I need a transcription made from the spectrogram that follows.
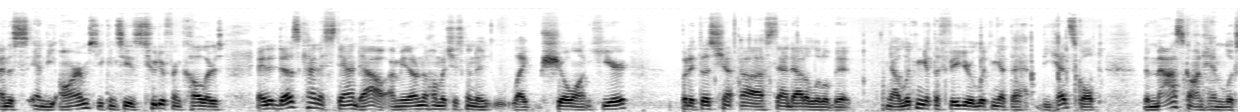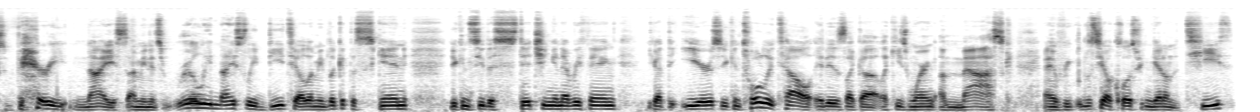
and the and the arms. You can see it's two different colors, and it does kind of stand out. I mean, I don't know how much it's going to like show on here, but it does uh, stand out a little bit. Now, looking at the figure, looking at the, the head sculpt, the mask on him looks very nice. I mean, it's really nicely detailed. I mean, look at the skin. You can see the stitching and everything. You got the ears, you can totally tell it is like a like he's wearing a mask. And if we let's see how close we can get on the teeth.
